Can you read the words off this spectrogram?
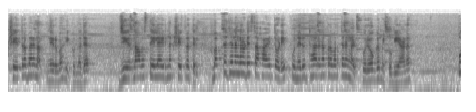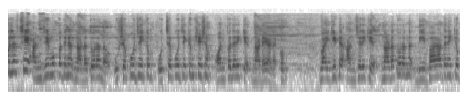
ക്ഷേത്രഭരണം നിർവഹിക്കുന്നത്. ജീർണാവസ്ഥയിലായിരുന്ന ക്ഷേത്രത്തിൽ ഭക്തജനങ്ങളുടെ സഹായത്തോടെ പുനരുദ്ധാരണ പ്രവർത്തനങ്ങൾ പുരോഗമിക്കുകയാണ്. പുലർച്ചെ അഞ്ചേ മുപ്പതിന് നട തുറന്ന് ഉഷപൂജയ്ക്കും ഉച്ചപൂജയ്ക്കും ശേഷം ഒൻപതരയ്ക്ക് നടയടക്കും. വൈകിട്ട് അഞ്ചരയ്ക്ക് നട തുറന്ന് ദീപാരാധനയ്ക്കും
